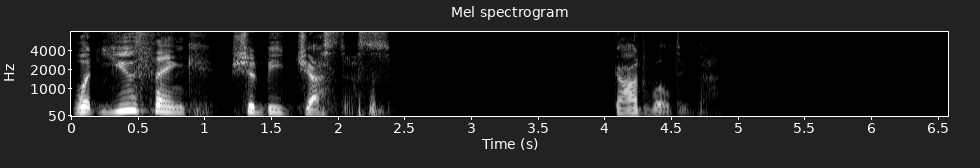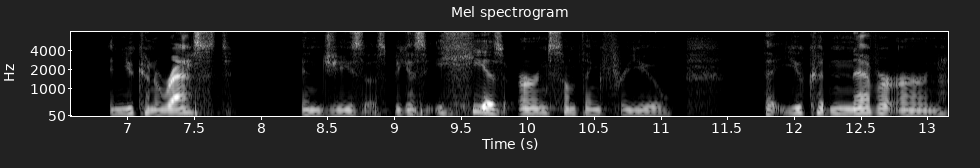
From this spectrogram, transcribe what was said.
what you think should be justice. God will do that. and you can rest in Jesus because he has earned something for you that you could never earn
